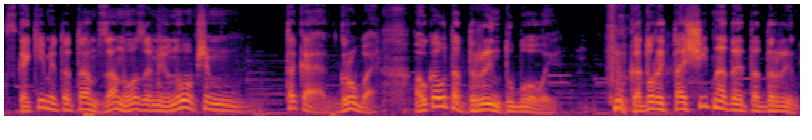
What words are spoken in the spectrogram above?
с какими-то там занозами, ну, в общем, такая, грубая. А у кого-то дрын дубовый, который тащить надо этот дрын,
